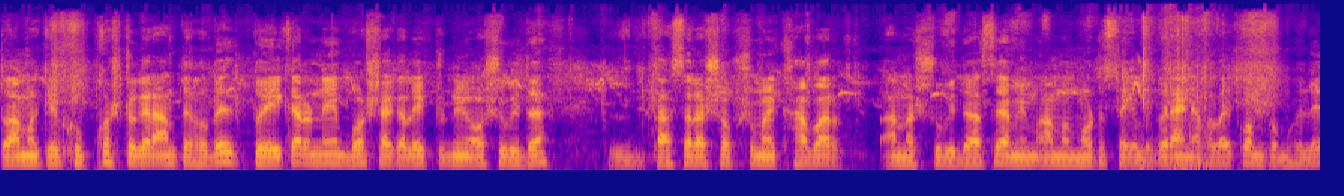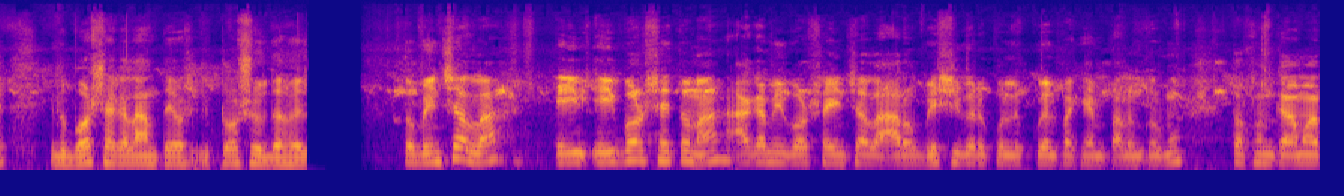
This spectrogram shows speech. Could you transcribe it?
তো আমাকে খুব কষ্ট করে আনতে হবে। তো এই কারণে বর্ষাকালে একটু নিয়ে অসুবিধা। তাছাড়া সবসময় খাবার আনার সুবিধা আছে। আমি, আমার মোটর সাইকেল করে আইনা ফেলাই কম কম হলে। কিন্তু বর্ষাকালে আনতে একটু অসুবিধা হয়ে। তবে ইনশাল্লাহ এই এই বর্ষায় তো না, আগামী বর্ষায় ইনশাল্লাহ আরও বেশি করে কোয়েল পাখি আমি পালন করব। তখনকে আমার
